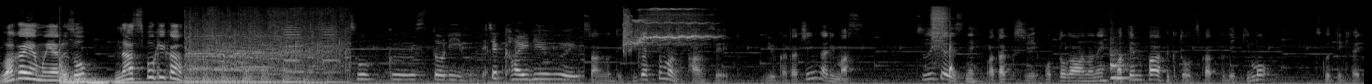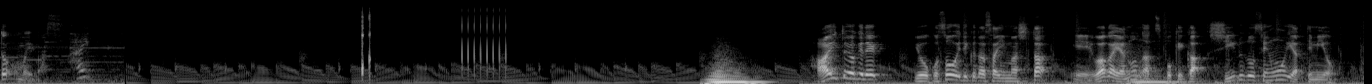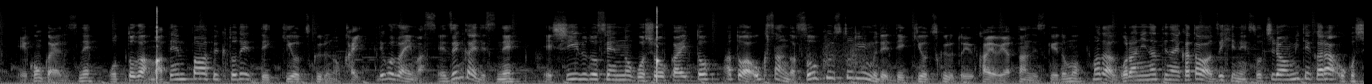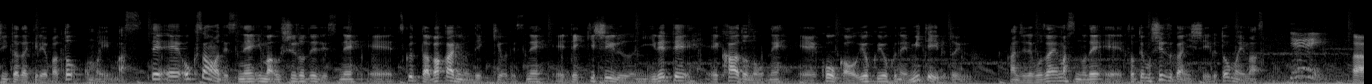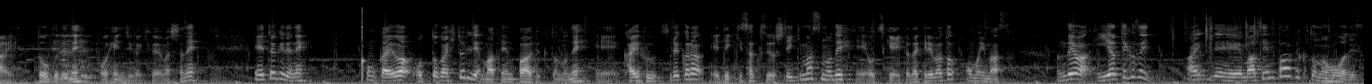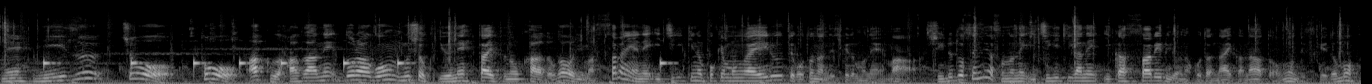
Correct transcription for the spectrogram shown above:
我が家もやるぞ。夏ポケか。ソークストリームで。じゃあ海流さんのデッキがひとまず完成という形になります。続いてはですね私夫側のねマテンパーフェクトを使ったデッキも作っていきたいと思います。はい。はいというわけでようこそおいでくださいました、えー、我が家の夏ポケかシールド戦をやってみようえ今回はですね夫がマテンパーフェクトでデッキを作るの回でございます、え前回ですねシールド戦のご紹介とあとは奥さんがソークストリームでデッキを作るという回をやったんですけれどもまだご覧になってない方はぜひねそちらを見てからお越しいただければと思います。で、え奥さんはですね今後ろでですね、え作ったばかりのデッキをですねデッキシールドに入れてカードのね効果をよくよくね見ているという感じでございますので、えー、とても静かにしていると思います。はい。遠くでねお返事が聞こえましたねえー、というわけでね、今回は夫が1人でマテンパーフェクトのね、え、開封、それからデッキ作成をしていきますので、え、お付き合いいただければと思います。では、やっていくぜ。はい、で、マテンパーフェクトの方はですね、水、超、糖、悪、鋼、ドラゴン、無色というね、タイプのカードがおります。さらにはね、一撃のポケモンがいるってことなんですけどもね、まあ、シールド戦ではそのね、一撃がね、生かされるようなことはないかなとは思うんですけども、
